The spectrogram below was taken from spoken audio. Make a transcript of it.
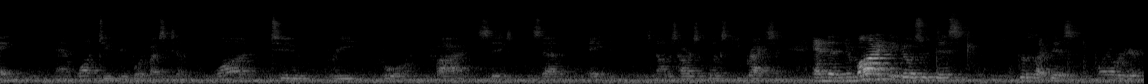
8, and 1, 2, 3, 4, 5, 6, 7. 1, 2, 3, 4, 5, 6, 7, 8. It's not as hard as it looks. Keep practicing. And the mnemonic that goes with this goes like this. Point over here.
